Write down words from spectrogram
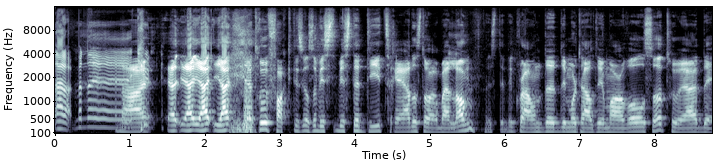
Nei da. Men uh, Nei, da, jeg, jeg, jeg, jeg, jeg tror faktisk altså, hvis, hvis det er de tre det står imellom, hvis det blir Grounded, Immortality og Marvel, så tror jeg det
